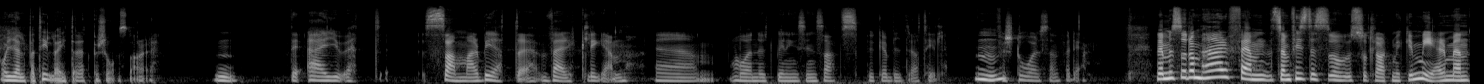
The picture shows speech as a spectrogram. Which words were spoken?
Och hjälpa till att hitta rätt person snarare. Mm. Det är ju ett samarbete, verkligen. Ehm, och en utbildningsinsats brukar bidra till mm. förståelsen för det. Nej, men så de här fem, sen finns det så, såklart mycket mer, men,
